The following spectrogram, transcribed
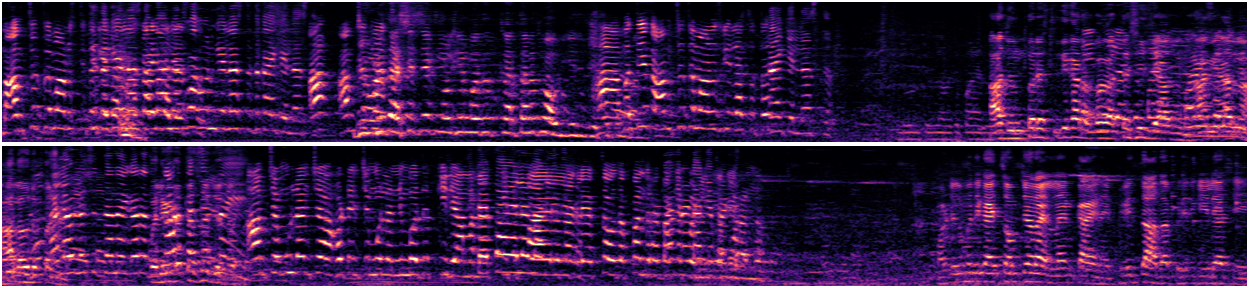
मग आमचाच जर माणूस तिथे तिथे गेला गेला असता काय झालं मालक असतं? वाहून गेला असतं तर काय केलं असतं? आ- आमच्याच जेवढीच माणसाने- अशीच एक मुलगी मदत करतानाच वाहून गेली हा मग तेच आमचं जर माणूस गेला असतं तर? काय केलं असतं? अजून परिस्थिती घरात बघा तशीच आहे अजून. आम्ही अजून हलवलं पण नाही. हलवलं सुद्धा नाही घरात. पलीकडे काढताच तसंच येत येतं. नाही. आमच्या मुलांच्या हॉटेलच्या मुलांनी मदत केली आम्हाला. काय पायाला किती पायाला लागलं? लागल्या? चौदा पंधरा टाके पंधरा पडले टाके त्या पडले. पोरांना. हॉटेलमध्ये काय चमचा राहिला नाही काय नाही. फ्रीज दहा दहा फ्रीज गेले असे.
